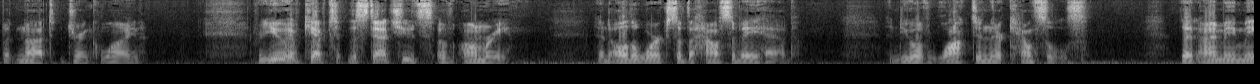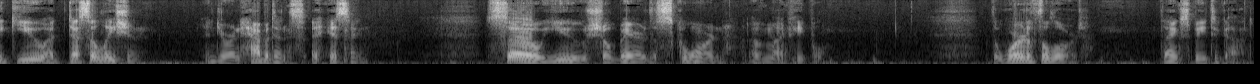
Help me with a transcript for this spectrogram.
but not drink wine. For you have kept the statutes of Omri, and all the works of the house of Ahab, and you have walked in their counsels, that I may make you a desolation, and your inhabitants a hissing. So you shall bear the scorn of my people. The word of the Lord. Thanks be to God.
